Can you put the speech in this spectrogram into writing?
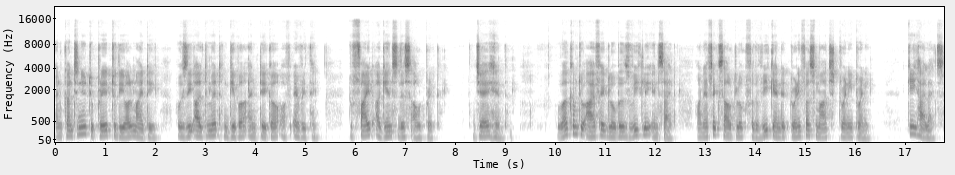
and continue to pray to the Almighty, who is the ultimate giver and taker of everything to fight against this outbreak. Jai Hind. Welcome to IFA Global's weekly insight on FX Outlook for the week ended 21st March 2020. Key highlights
